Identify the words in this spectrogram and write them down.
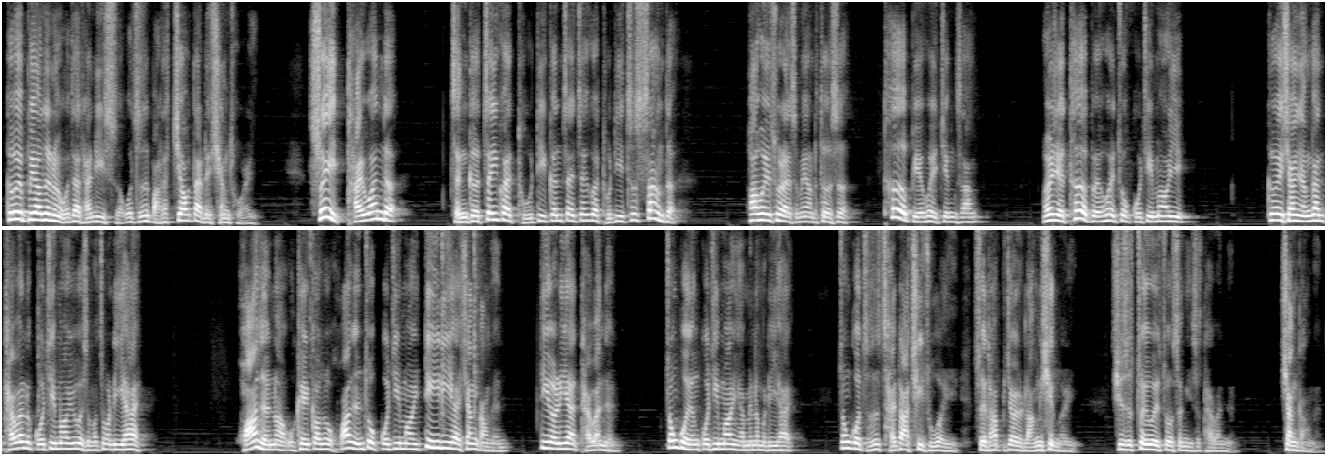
各位不要认为我在谈历史，我只是把它交代的清楚而已。所以台湾的整个这一块土地跟在这一块土地之上的，发挥出来什么样的特色？特别会经商。而且特别会做国际贸易，各位想想看，台湾的国际贸易为什么这么厉害？华人呢、我可以告诉华人做国际贸易，第一厉害香港人，第二厉害台湾人。中国人国际贸易还没那么厉害，中国只是财大气粗而已，所以他比较有狼性而已。其实最会做生意是台湾人、香港人，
